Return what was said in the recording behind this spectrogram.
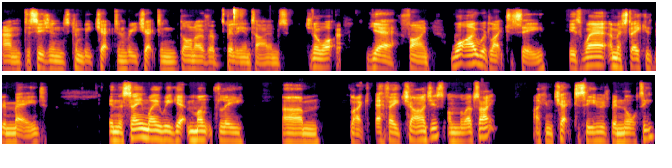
and decisions can be checked and rechecked and gone over a billion times. Do you know what? Yeah, fine. What I would like to see is where a mistake has been made, in the same way we get monthly um, like FA charges on the website. I can check to see who's been naughty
